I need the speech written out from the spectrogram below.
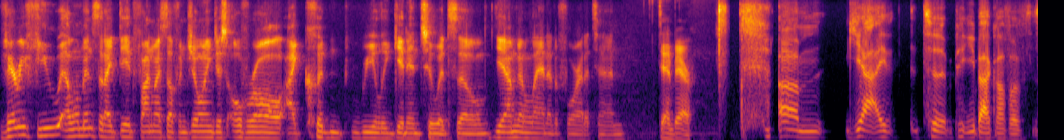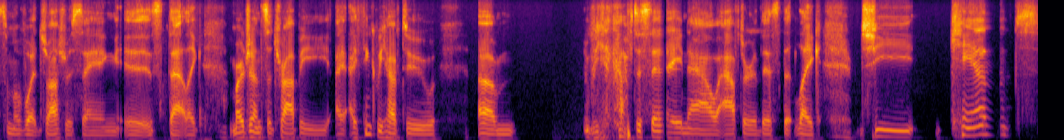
very few elements that I did find myself enjoying, just overall, I couldn't really get into it. So yeah, I'm gonna land at a four out of ten. Dan Bayer. Um, yeah, I to piggyback off of some of what Josh was saying is that like Marjane Satrapi, I, I think we have to um we have to say now after this that like she can't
